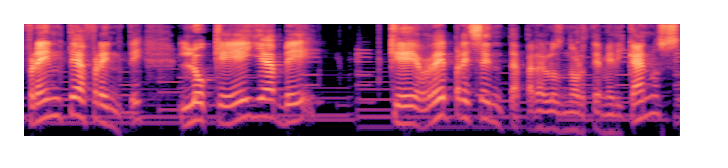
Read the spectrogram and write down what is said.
frente a frente lo que ella ve que representa para los norteamericanos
